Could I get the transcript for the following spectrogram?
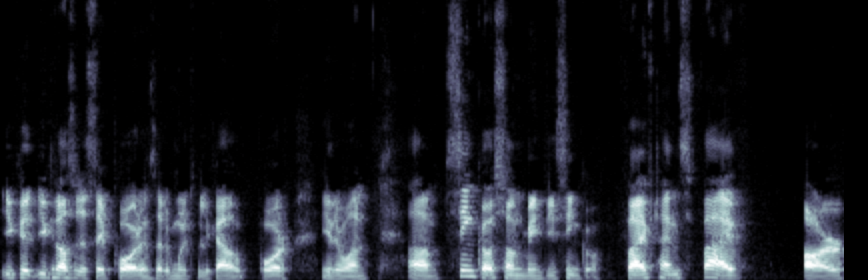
you could you could also just say por instead of multiplicado por either one. Um, cinco son veinticinco. Five times five are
